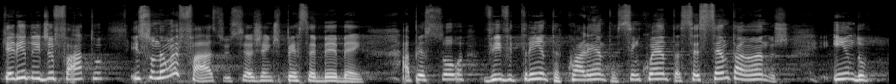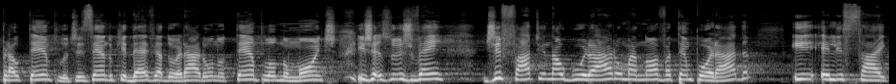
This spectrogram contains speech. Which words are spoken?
Querido, e de fato, isso não é fácil se a gente perceber bem. A pessoa vive 30, 40, 50, 60 anos indo para o templo, dizendo que deve adorar ou no templo ou no monte, e Jesus vem de fato inaugurar uma nova temporada e ele sai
